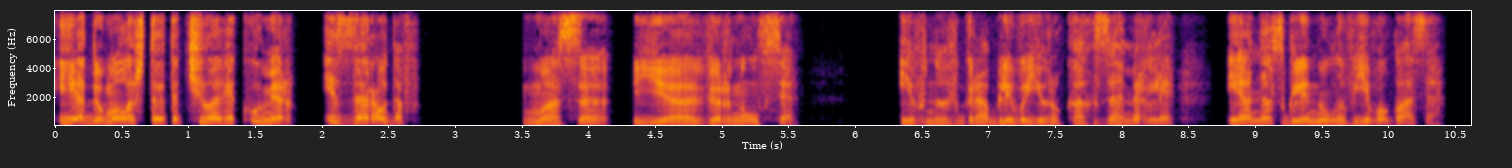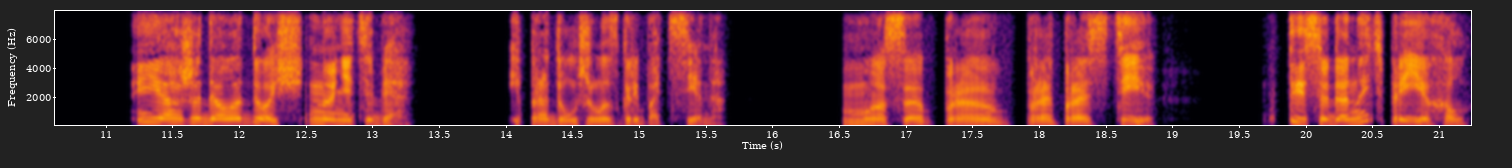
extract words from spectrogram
Я думала, что этот человек умер из-за родов». «Масса, я вернулся». И вновь грабли в ее руках замерли, и она взглянула в его глаза. «Я ожидала дождь, но не тебя». И продолжила сгребать сено. «Масса, про... про... прости». «Ты сюда ныть приехал?»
